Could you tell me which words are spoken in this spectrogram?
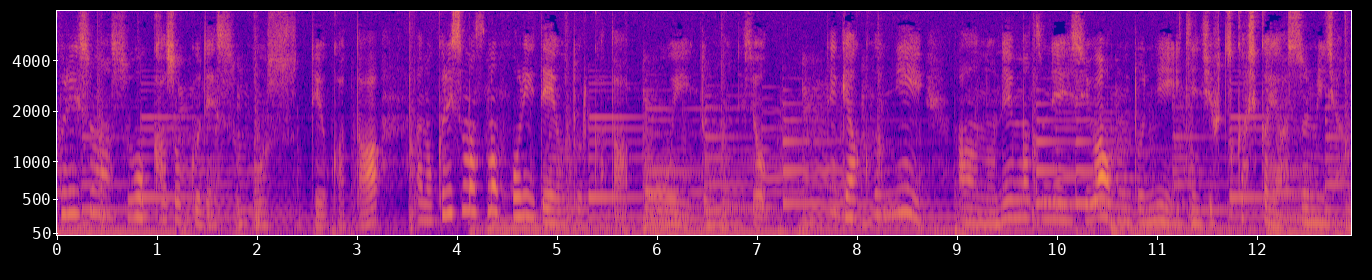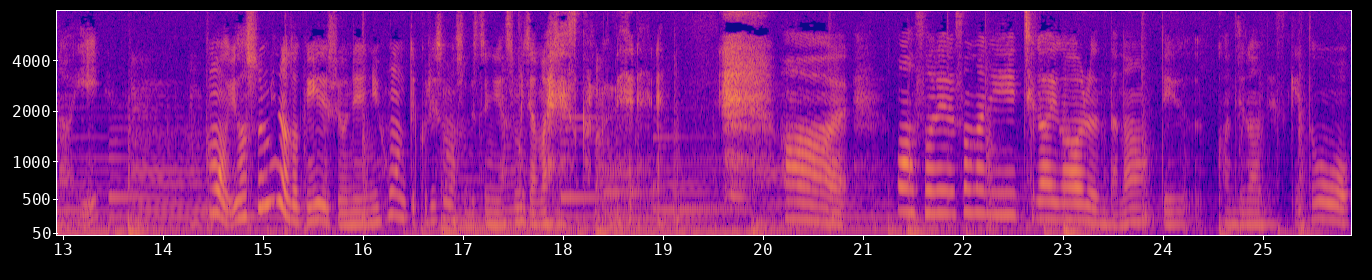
クリスマスを家族で過ごすっていう方あのクリスマスのホリデーを取る方多いと思うんですよ。で逆にあの年末年始は本当に1日2日しか休みじゃないもう休みなだけいいですよね。日本ってクリスマス別に休みじゃないですからね。はい。まあそれそんなに違いがあるんだなっていう感じなんですけど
